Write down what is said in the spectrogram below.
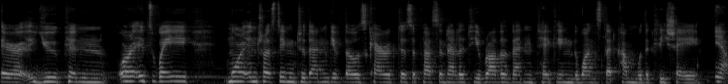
there you can or it's way more interesting to then give those characters a personality rather than taking the ones that come with a cliche Yeah,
